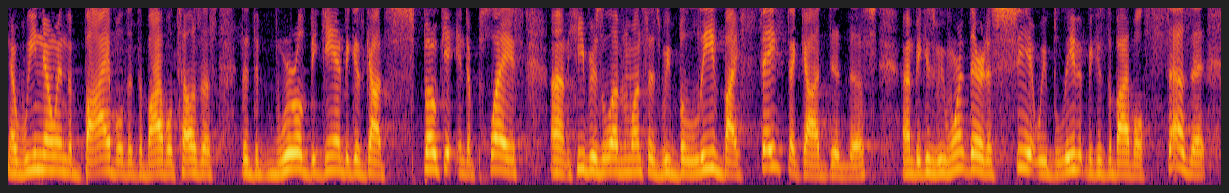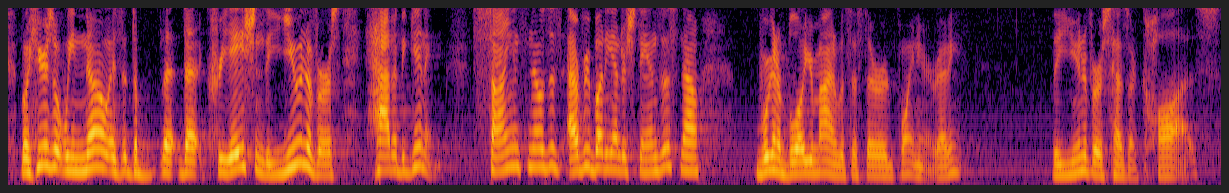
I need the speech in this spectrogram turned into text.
Now we know in the Bible that the Bible tells us that the world began because God spoke it into place. Um, Hebrews 11.1 says, we believe by faith that God did this um, because we weren't there to see it. We believe it because the Bible says it. But here's what we know is that, the, that, that creation, the universe, had a beginning. Science knows this. Everybody understands this. Now, we're going to blow your mind with the third point here. Ready? The universe has a cause.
